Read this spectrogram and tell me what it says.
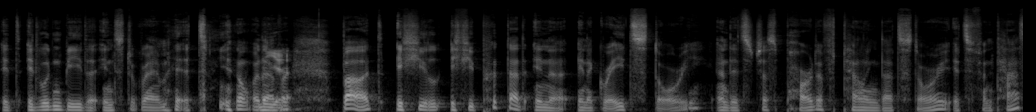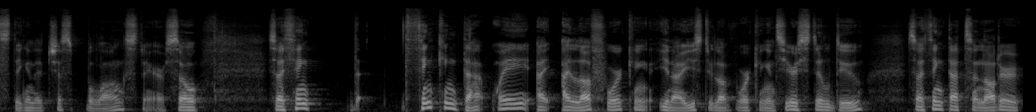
It it wouldn't be the Instagram hit, you know, whatever. Yeah. But if you if you put that in a in a great story and it's just part of telling that story, it's fantastic and it just belongs there. So so I think th- thinking that way, I, I love working, you know, I used to love working in series, still do. So I think that's another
